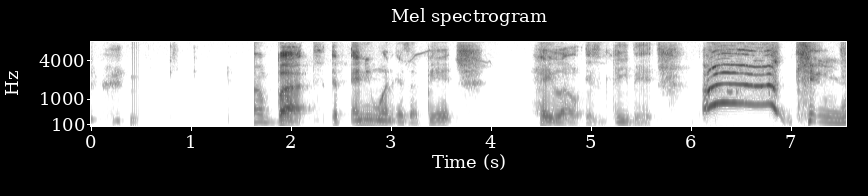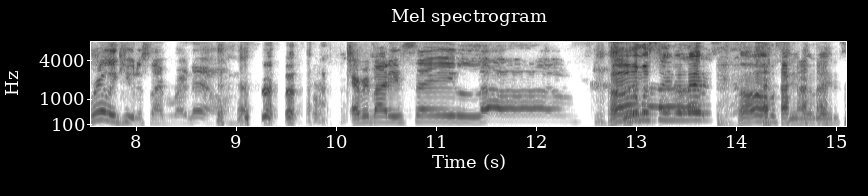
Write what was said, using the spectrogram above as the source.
Um, but if anyone is a bitch, Halo is the bitch. Cue- really cute the sniper right now. Everybody say love. I'm a single ladies. I'm a single ladies.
